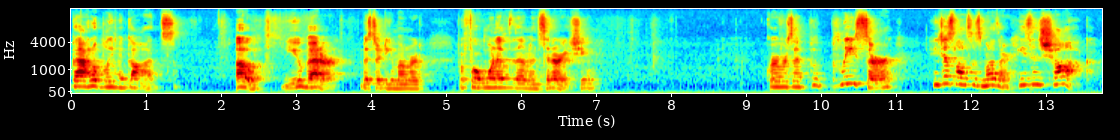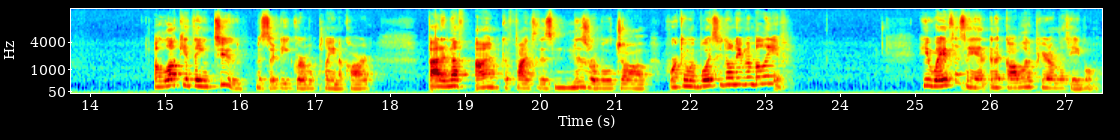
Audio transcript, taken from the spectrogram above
but I don't believe in gods. Oh, you better, Mr. D murmured, before one of them incinerates you. Grover said, Please, sir, he just lost his mother. He's in shock. A lucky thing, too, Mr. D grumbled, playing a card. Bad enough I'm confined to this miserable job, working with boys who don't even believe. He waved his hand, and a goblet appeared on the table,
